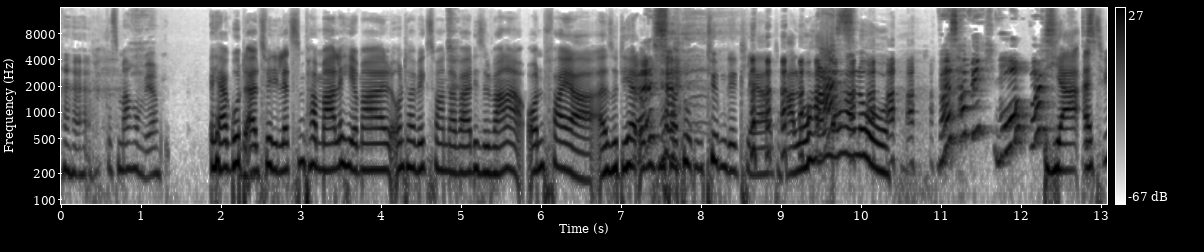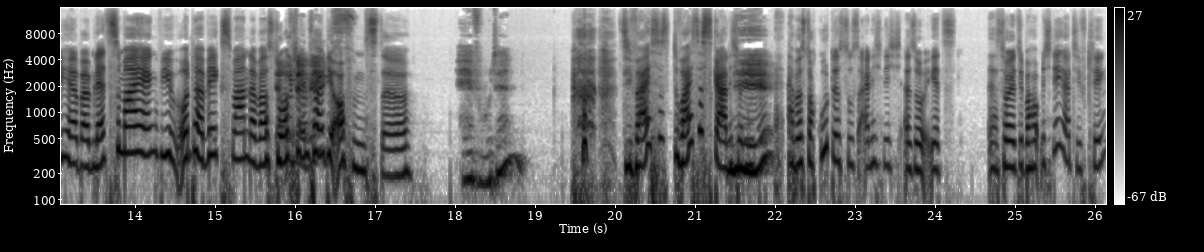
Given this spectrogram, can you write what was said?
Das machen wir. Ja gut, als wir die letzten paar Male hier mal unterwegs waren, da war die Silvana on fire. Also die hat uns ein paar Typen, Typen geklärt. Hallo, hallo, hallo. Was hab ich? Wo? Was? Ja, als wir hier beim letzten Mal irgendwie unterwegs waren, da warst du Ja, auf jeden Fall die unterwegs. offenste. Hä, wo denn? Sie weiß es, du weißt es gar nicht. Nee. Aber es ist doch gut, dass du es eigentlich nicht, also jetzt, das soll jetzt überhaupt nicht negativ klingen,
